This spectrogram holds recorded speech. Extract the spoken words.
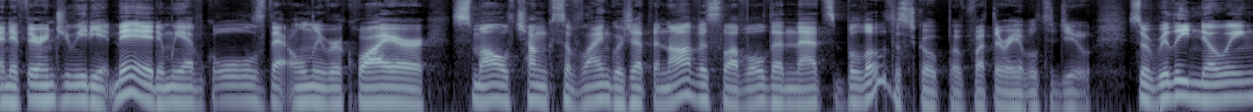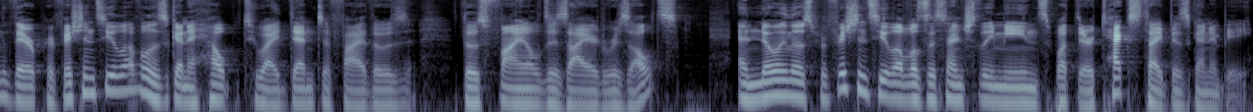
And if they're intermediate mid and we have goals that only require small chunks of language at the novice level, then that's below the scope of what they're able to do. So really knowing their proficiency level is going to help to identify those those final desired results. And knowing those proficiency levels essentially means what their text type is going to be,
